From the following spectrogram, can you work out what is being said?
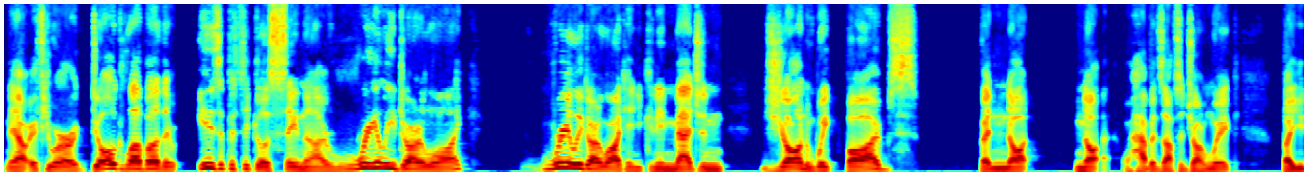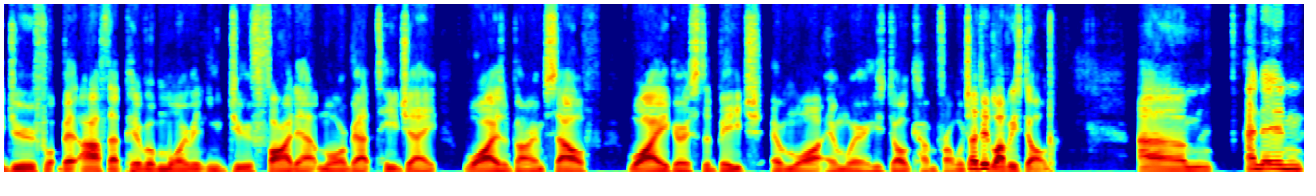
Now, if you are a dog lover, there is a particular scene that I really don't like. Really don't like it. You can imagine John Wick vibes, but not not what happens after John Wick. But you do, but after that pivotal moment, you do find out more about TJ, why he's by himself, why he goes to the beach, and why and where his dog come from. Which I did love his dog. Um, and then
